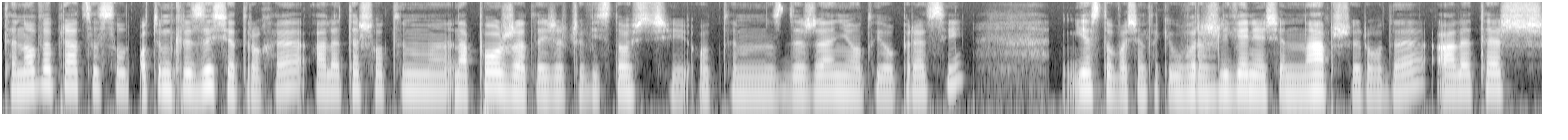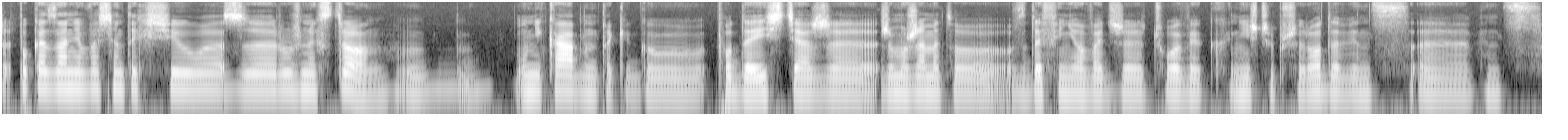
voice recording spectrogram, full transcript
te nowe prace są o tym kryzysie trochę, ale też o tym naporze tej rzeczywistości, o tym zderzeniu, o tej opresji jest to właśnie takie uwrażliwienie się na przyrodę, ale też pokazanie właśnie tych sił z różnych stron. Unikałabym takiego podejścia, że, że możemy to zdefiniować, że człowiek niszczy przyrodę, więc, e, więc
